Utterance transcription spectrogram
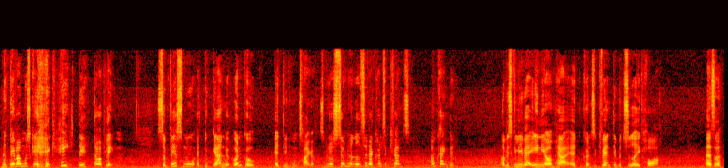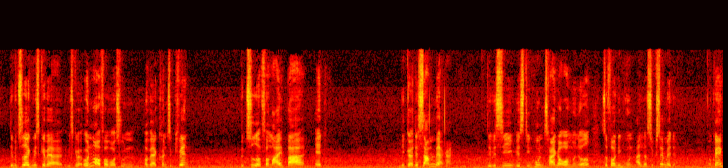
Men det var måske ikke helt det, der var planen. Så hvis nu, at du gerne vil undgå, at din hund trækker, så bliver du simpelthen nødt til at være konsekvent omkring det. Og vi skal lige være enige om her, at konsekvent, det betyder ikke hård. Altså, det betyder ikke, at vi skal være, vi skal være onde over for vores hunde. Og være konsekvent betyder for mig bare, at vi gør det samme hver gang. Det vil sige, hvis din hund trækker over mod noget, så får din hund aldrig succes med det. Okay?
